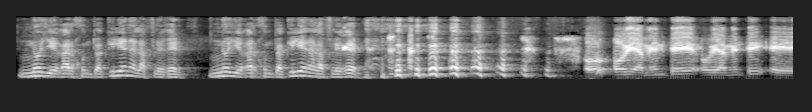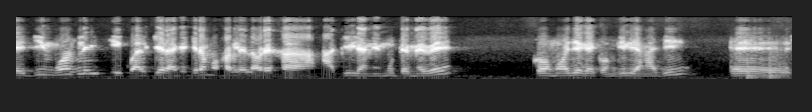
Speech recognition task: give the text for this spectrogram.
no llegar junto a Kilian a la Fleguer, no llegar junto a Kilian a la Fleguer. obviamente, obviamente eh, Jim Worsley y cualquiera que quiera mojarle la oreja a Kilian en UTMB, como llegue con Kilian allí, es,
